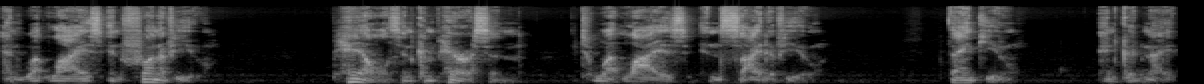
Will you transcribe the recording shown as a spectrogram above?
and what lies in front of you pales in comparison to what lies inside of you. Thank you, and good night.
